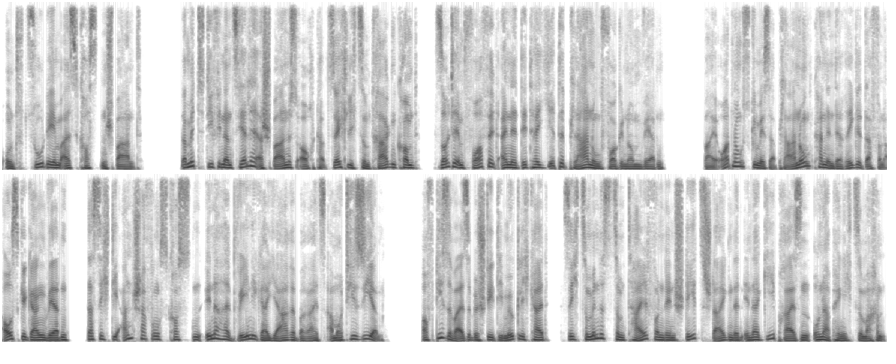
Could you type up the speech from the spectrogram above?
und zudem als kostensparend. Damit die finanzielle Ersparnis auch tatsächlich zum Tragen kommt, sollte im Vorfeld eine detaillierte Planung vorgenommen werden. Bei ordnungsgemäßer Planung kann in der Regel davon ausgegangen werden, dass sich die Anschaffungskosten innerhalb weniger Jahre bereits amortisieren. Auf diese Weise besteht die Möglichkeit, sich zumindest zum Teil von den stets steigenden Energiepreisen unabhängig zu machen.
